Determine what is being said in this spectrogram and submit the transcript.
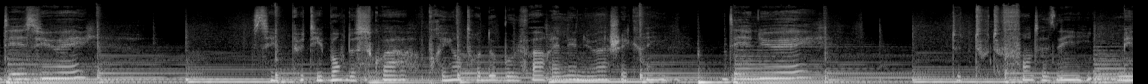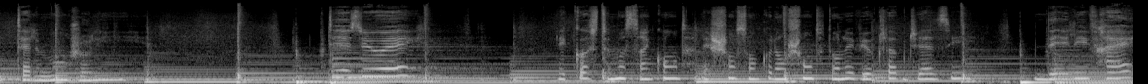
Désuet Ces de square pris entre deux boulevards et les nuages écrits, dénués de toute fantaisie, mais tellement jolis. Les costumes 50, les chansons que l'on chante dans les vieux clubs jazzy, délivrés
